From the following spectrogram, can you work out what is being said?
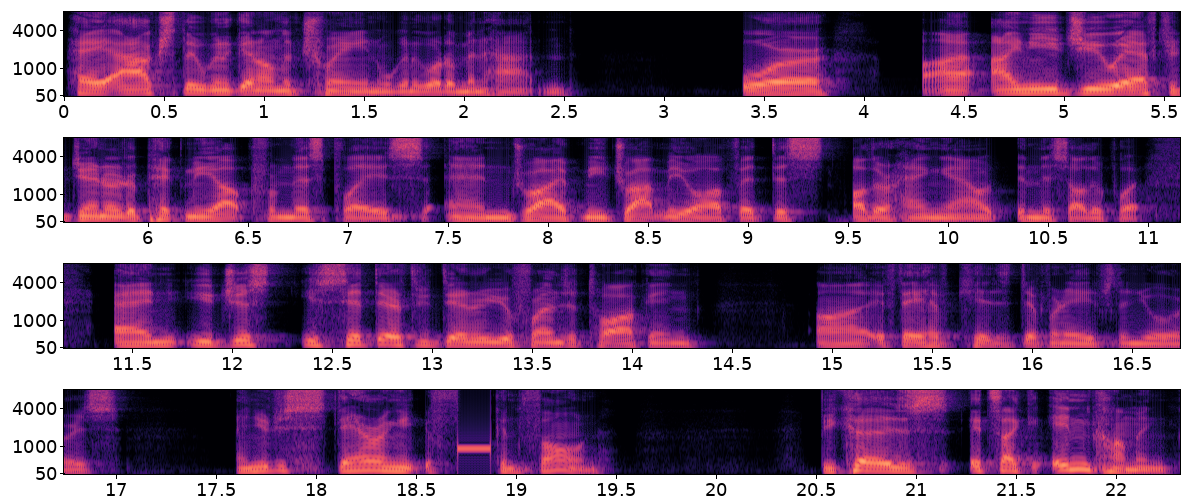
hey, actually, we're gonna get on the train. We're gonna go to Manhattan, or I, I need you after dinner to pick me up from this place and drive me, drop me off at this other hangout in this other place. And you just you sit there through dinner. Your friends are talking. Uh, if they have kids different age than yours, and you're just staring at your fucking phone because it's like incoming.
